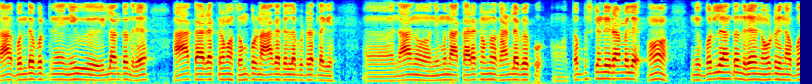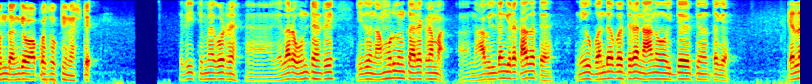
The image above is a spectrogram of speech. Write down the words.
ನಾನು ಬಂದೇ ಬರ್ತೀನಿ, ನೀವು ಇಲ್ಲ ಅಂತಂದರೆ ಆ ಕಾರ್ಯಕ್ರಮ ಸಂಪೂರ್ಣ ಆಗೋದೆಲ್ಲ ಬಿಡ್ರತ್ಲಾಗೆ ನಾನು ನಿಮ್ಮನ್ನ ಆ ಕಾರ್ಯಕ್ರಮ ಕಾಣಲೇಬೇಕು. ತಪ್ಪಿಸ್ಕೊಂಡಿರಿ ಆಮೇಲೆ. ಹ್ಞೂ ನೀವು ಬರಲಿ ಅಂತಂದರೆ ನೋಡ್ರಿ ನಾನು ಬಂದು ಹಂಗೆ ವಾಪಸ್ ಹೋಗ್ತೀನಿ ಅಷ್ಟೇ. ಸರಿ ತಿಮ್ಮೇಗೌಡ್ರೆ ಎಲ್ಲಾರ ಉಂಟೇನ್ರಿ ಇದು ನಮ್ಮ ಹುಡುಗನ ಕಾರ್ಯಕ್ರಮ. ನಾವು ಇರೋಕ್ಕಾಗತ್ತೆ ನೀವು ಬಂದೇ ಬರ್ತೀರಾ, ನಾನು ಇದ್ದೇ ಇರ್ತೀನಿ ಅಂತಗೆ ಎಲ್ಲ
